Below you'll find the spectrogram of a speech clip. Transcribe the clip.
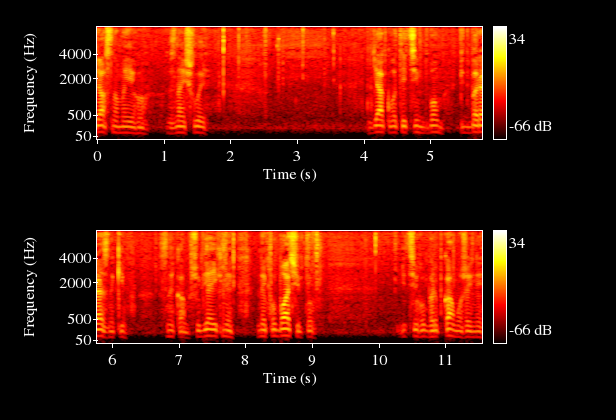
Вчасно ми його знайшли. Дякувати цим двом підберезникам, зникам. Щоб я їх не, не побачив, то і цього грибка може й не,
